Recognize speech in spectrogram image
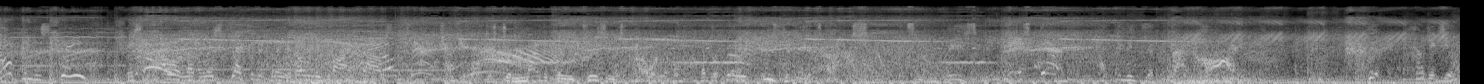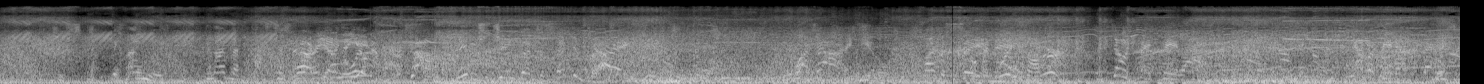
How can this be? His power level is definitely at only 5,000. Kakarot is dramatically increasing his power level at the very instant he attacks. It's an amazing feat. How can he get that high? How did you? You stuck behind me, and I'm the fastest warrior in the universe! Maybe you should change that to second phase. What are you? I'm a Saiyan raised on Earth. Don't make me laugh! Never be that fast!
